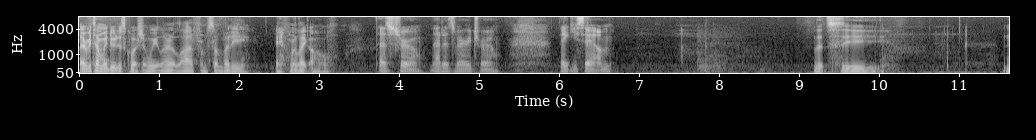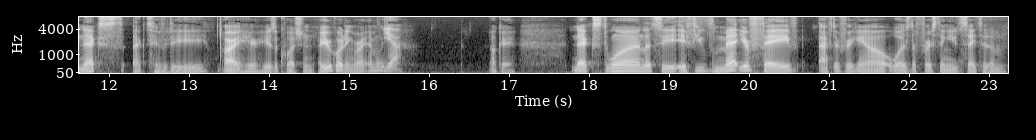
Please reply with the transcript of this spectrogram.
Every time we do this question, we learn a lot from somebody, and we're like, oh. That's true. That is very true. Thank you, Sam. Let's see. Next activity. All right, here. Here's a question. Are you recording, right, Emily? Yeah. Okay. Next one. Let's see. If you've met your fave after freaking out, what is the first thing you'd say to them?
